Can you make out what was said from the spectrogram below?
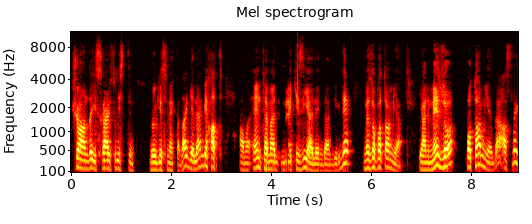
şu anda İsrail-Filistin bölgesine kadar gelen bir hat. Ama en temel merkezi yerlerinden biri de Mezopotamya. Yani Mezopotamya'da aslında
